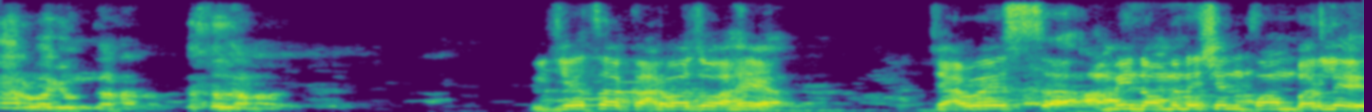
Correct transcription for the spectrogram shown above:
कारवा घेऊन जाणार कसं जाणार विजयाचा कारवा जो आहे ज्यावेळेस आम्ही नॉमिनेशन फॉर्म भरले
